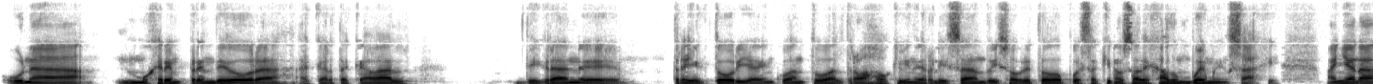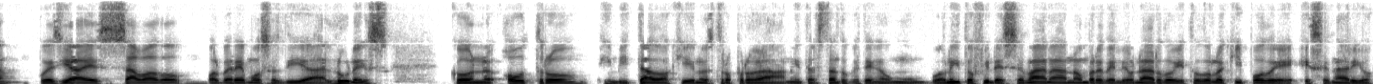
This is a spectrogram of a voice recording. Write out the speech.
una mujer emprendedora a carta cabal, de gran eh, trayectoria en cuanto al trabajo que viene realizando y sobre todo pues aquí nos ha dejado un buen mensaje. Mañana pues ya es sábado, volveremos el día lunes con otro invitado aquí en nuestro programa. Mientras tanto que tengan un bonito fin de semana, a nombre de Leonardo y todo el equipo de escenario,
